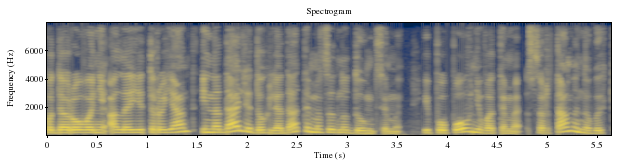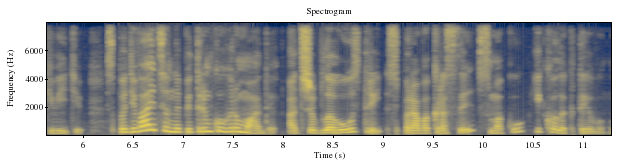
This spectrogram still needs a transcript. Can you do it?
подаровані алеї троянд і надалі доглядатиме з однодумцями і поповнюватиме сортами нових квітів. Сподівається на підтримку громади, адже благоустрій справа краси, смаку і колективу.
